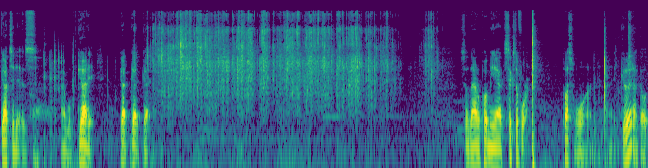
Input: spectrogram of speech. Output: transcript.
Guts it is. I will gut it. Gut, gut, gut. So that'll put me at six to four, plus one. Right, good. I'll go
